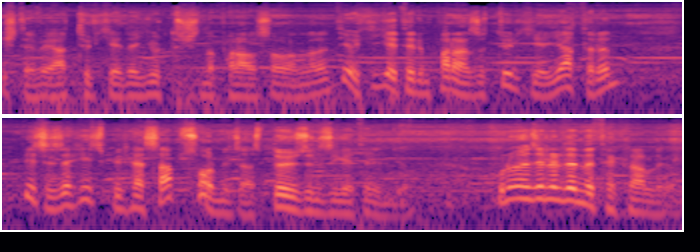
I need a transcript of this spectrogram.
işte veya Türkiye'de yurt dışında parası olanlara diyor ki getirin paranızı Türkiye'ye yatırın. Biz size hiçbir hesap sormayacağız. Dövizinizi getirin diyor. Bunu öncelerden de tekrarlıyorlar.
